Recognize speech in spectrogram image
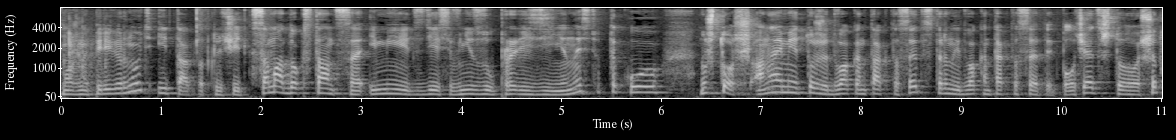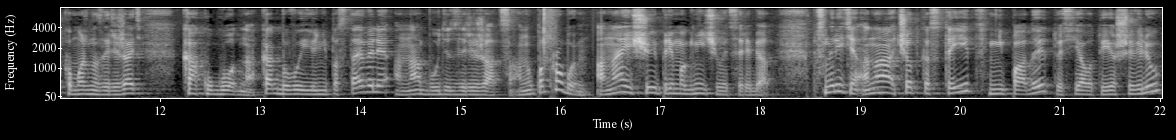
можно перевернуть и так подключить. Сама док-станция имеет здесь внизу прорезиненность вот такую. Ну что ж, она имеет тоже два контакта с этой стороны и два контакта с этой. Получается, что щетку можно заряжать как угодно. Как бы вы ее ни поставили, она будет заряжаться. А ну попробуем. Она еще и примагничивается, ребят. Посмотрите, она четко стоит, не падает. То есть я вот ее шевелю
